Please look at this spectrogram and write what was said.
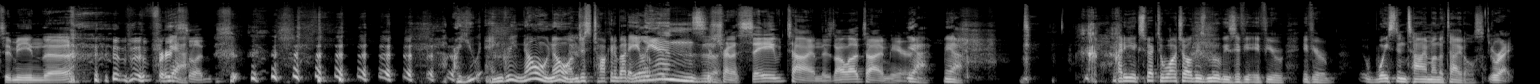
to mean the, the first one. Are you angry? No, no. I'm just talking about aliens. Just trying to save time. There's not a lot of time here. Yeah, yeah. How do you expect to watch all these movies if you if you're if you're wasting time on the titles? Right.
